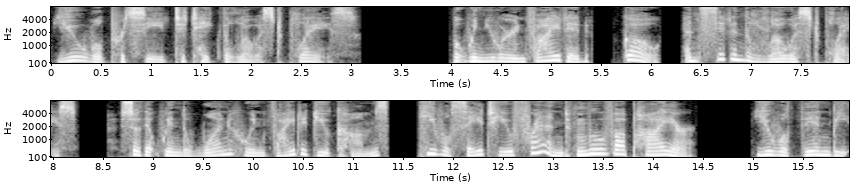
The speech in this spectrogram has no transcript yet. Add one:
you will proceed to take the lowest place. But when you are invited, go and sit in the lowest place, so that when the one who invited you comes, he will say to you, Friend, move up higher. You will then be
